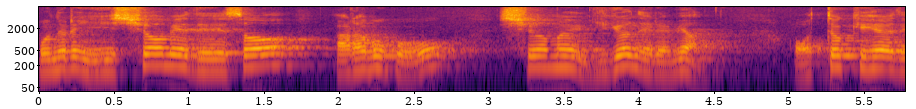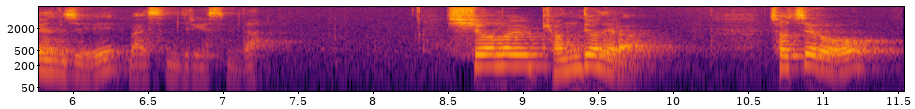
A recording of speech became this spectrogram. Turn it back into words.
오늘은 이 시험에 대해서 알아보고 시험을 이겨내려면 어떻게 해야 되는지 말씀드리겠습니다. 시험을 견뎌내라. 첫째로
